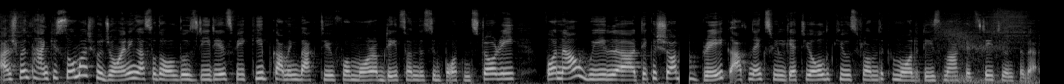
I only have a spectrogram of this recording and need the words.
Ashwin, thank you so much for joining us with all those details. We keep coming back to you for more updates on this important story. For now, we'll uh, take a short break. Up next, we'll get you all the cues from the commodities market. Stay tuned for that.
